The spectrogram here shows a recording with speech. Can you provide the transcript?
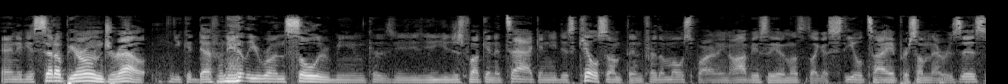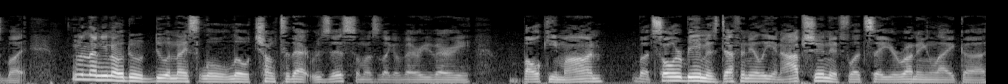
And if you set up your own drought, you could definitely run Solar Beam because you, you just fucking attack and you just kill something for the most part. You know, obviously unless it's like a Steel type or something that resists, but and then you know do do a nice little little chunk to that resist unless it's like a very very bulky mon. But solar beam is definitely an option if let's say you're running like uh,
